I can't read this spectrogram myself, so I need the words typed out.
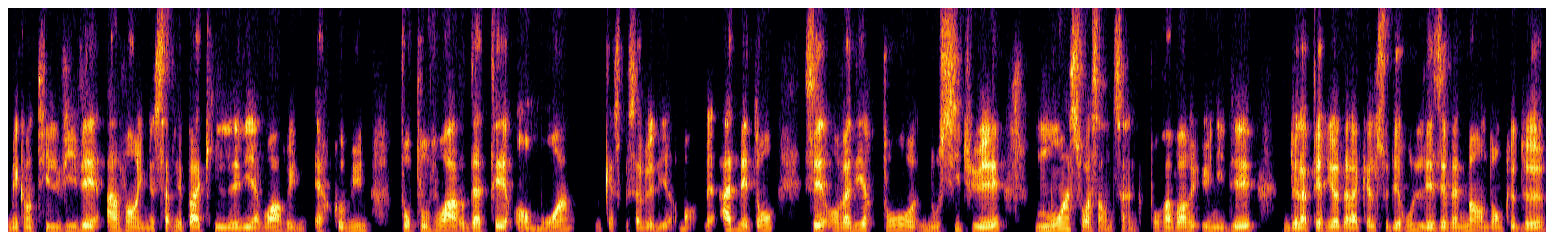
mais quand il vivait avant, il ne savait pas qu'il allait y avoir une ère commune pour pouvoir dater en moins. Qu'est-ce que ça veut dire? Bon, mais admettons, c'est, on va dire, pour nous situer moins 65, pour avoir une idée de la période à laquelle se déroulent les événements donc de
